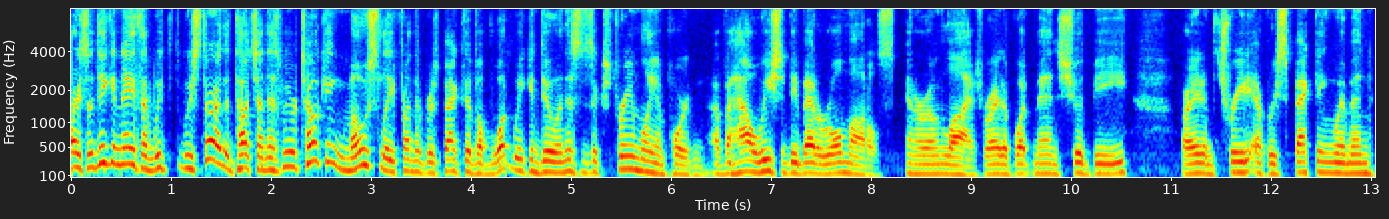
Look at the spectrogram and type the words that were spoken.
All right, so Deacon Nathan, we, we started to touch on this. We were talking mostly from the perspective of what we can do, and this is extremely important, of how we should be better role models in our own lives, right? Of what men should be, right? And treat of respecting women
